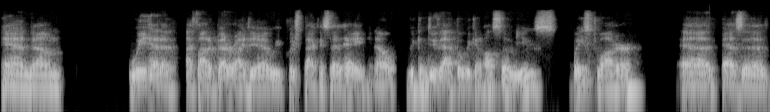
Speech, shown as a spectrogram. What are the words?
And um, we had a, I thought, a better idea. We pushed back and said, hey, you know, we can do that, but we can also use wastewater uh, as a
